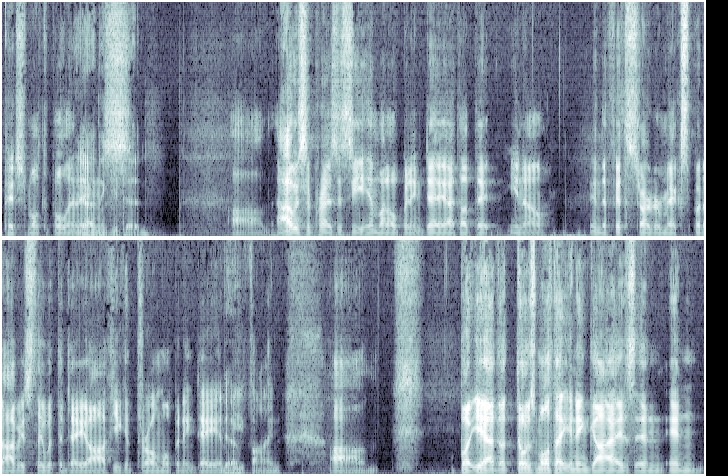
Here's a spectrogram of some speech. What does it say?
pitched multiple innings. Yeah, I think he did. Um, I was surprised to see him on opening day. I thought that you know in the fifth starter mix, but obviously with the day off, you could throw him opening day and be fine. Um, but yeah, the, those multi inning guys, and and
